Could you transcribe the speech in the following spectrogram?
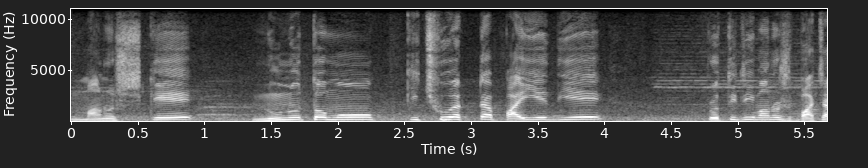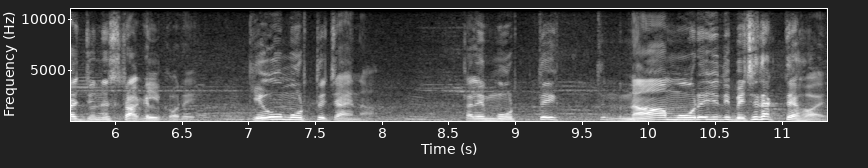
মানুষকে ন্যূনতম কিছু একটা পাইয়ে দিয়ে প্রতিটি মানুষ বাঁচার জন্য স্ট্রাগল করে। কেউ মরতে চায় না। তাহলে মরতে, না মরে যদি বেঁচে থাকতে হয়,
